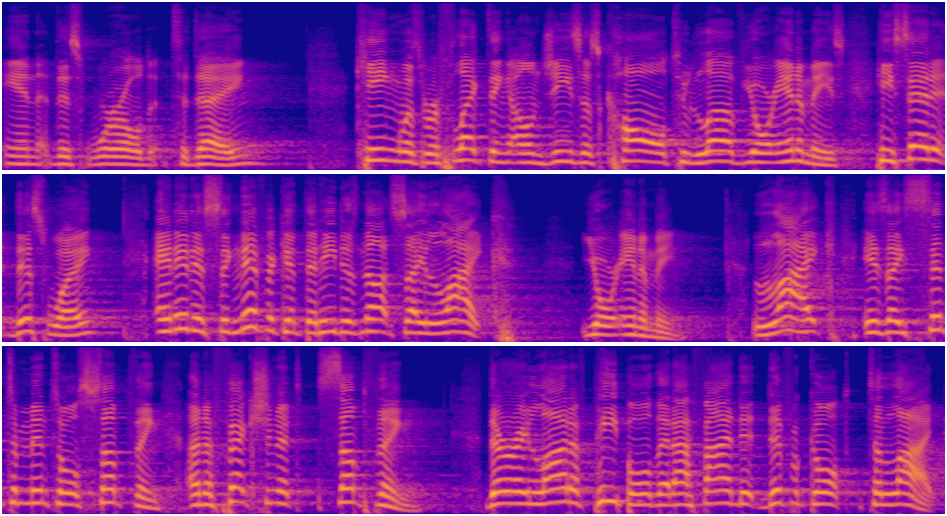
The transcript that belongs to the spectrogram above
in this world today. King was reflecting on Jesus' call to love your enemies. He said it this way, and it is significant that he does not say, like your enemy. Like is a sentimental something, an affectionate something. There are a lot of people that I find it difficult to like.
